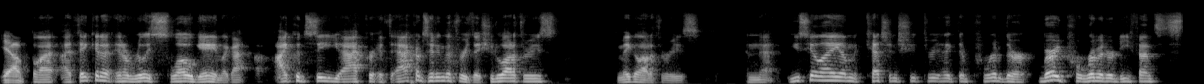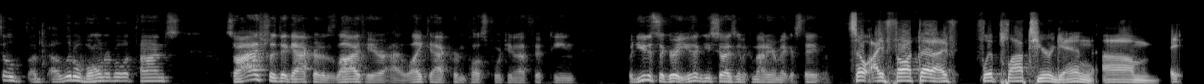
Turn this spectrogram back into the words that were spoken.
Yeah. But I think in a, in a really slow game, like I, I could see Akron, if Akron's hitting the threes, they shoot a lot of threes, make a lot of threes. And that UCLA on the catch and shoot three, like they're, perim- they're very perimeter defense, still a, a, little vulnerable at times. So I actually think Akron is live here. I like Akron plus 14 out of 15. But you disagree. You think UCLA is going to come out here and make a statement? So I thought that I flip flopped here again. Um, it,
